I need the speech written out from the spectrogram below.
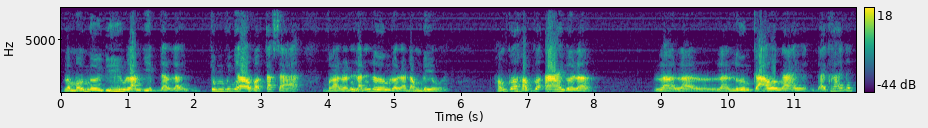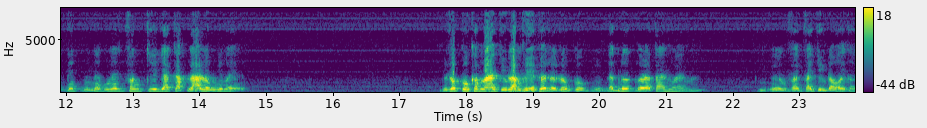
Là mọi người đều làm việc là, là chung với nhau hợp tác xã. Và lãnh lãnh lương rồi là đồng điều không có không có ai gọi là là là là lương cao hơn ai đại khái nó nó, nó phân chia gia cấp lạ lùng như vậy. Rốt cuộc không ai chịu làm việc hết rồi rốt cuộc đất nước gọi là tan hoang. Phải phải chịu đói thôi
